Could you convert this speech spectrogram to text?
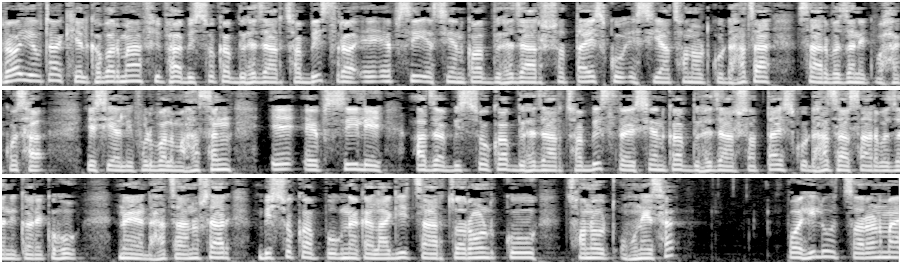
र एउटा खेल खबरमा फिफा विश्वकप दुई हजार छब्बीस र एएफसी एसियन कप दुई हजार सत्ताइसको एसिया छनौटको ढाँचा सार्वजनिक भएको छ। एसियाली फुटबल महासंघ एएफसीले आज विश्वकप दुई हजार छब्बीस र एसियन कप दुई हजार सत्ताइसको ढाँचा सार्वजनिक गरेको हो। नयाँ ढाँचा अनुसार विश्वकप पुग्नका लागि चार चरणको छनौट हुनेछ। पहिलो चरणमा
